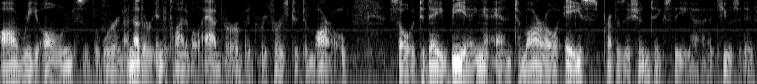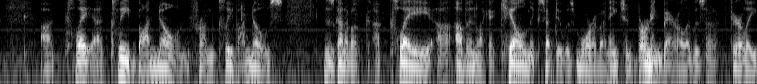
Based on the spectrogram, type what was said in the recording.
arion. This is the word, another indeclinable adverb, but refers to tomorrow. So today being and tomorrow ace preposition takes the uh, accusative. Uh, clay, uh, klebanon from klebanos. This is kind of a, a clay uh, oven, like a kiln, except it was more of an ancient burning barrel. It was a fairly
